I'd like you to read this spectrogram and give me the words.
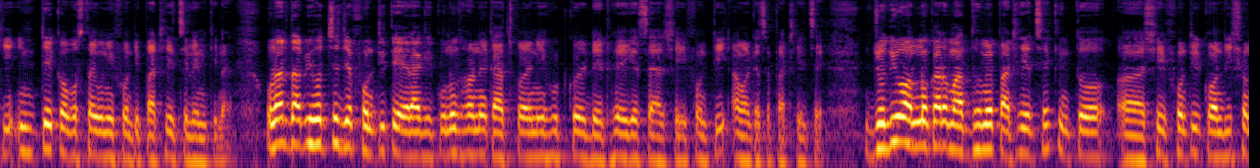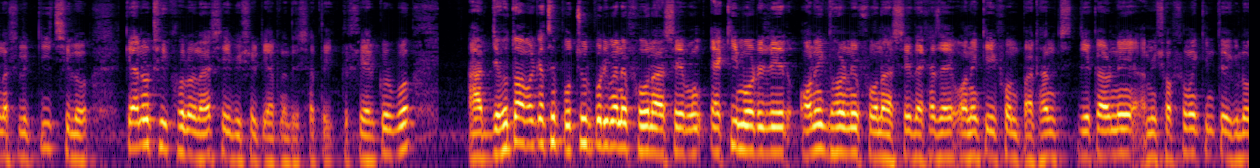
কি ইনটেক অবস্থায় উনি ফোনটি পাঠিয়েছিলেন কিনা? ওনার দাবি হচ্ছে যে ফোনটিতে এর আগে কোনো ধরনের কাজ করেনি, হুট করে ডেট হয়ে গেছে আর সেই ফোনটি আমার কাছে পাঠিয়েছে। যদিও অন্য কারও মাধ্যমে পাঠিয়েছে, কিন্তু সেই ফোনটির কন্ডিশন আসলে কি ছিল, কেন ঠিক হলো না, সেই বিষয়টি আপনাদের সাথে একটু শেয়ার করব। আর যেহেতু আমার কাছে প্রচুর পরিমাণে ফোন আসে এবং একই মডেলের অনেক ধরনের ফোন আসে, দেখা যায় অনেকেই ফোন পাঠান, যে কারণে আমি সবসময় কিন্তু এগুলো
